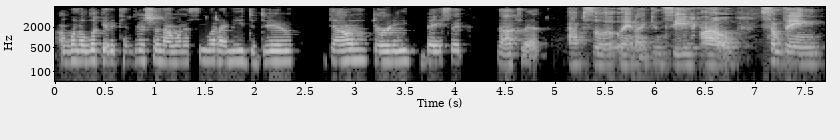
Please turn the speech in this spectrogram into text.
I want to look at a condition, I want to see what I need to do. Down, dirty, basic, that's it. Absolutely. And I can see how something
